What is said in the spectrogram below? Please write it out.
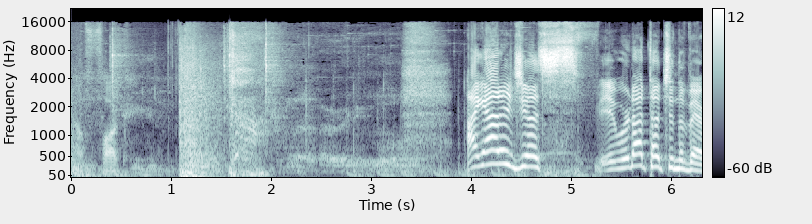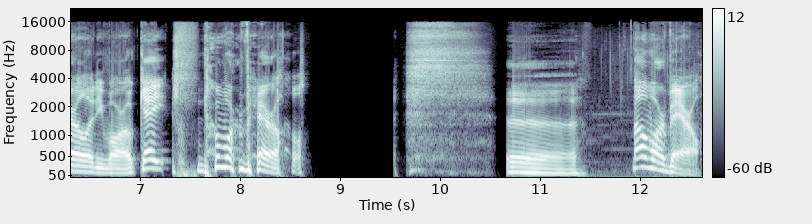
Oh, fuck. I gotta just... We're not touching the barrel anymore, okay? no more barrel. Uh, no more barrel.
